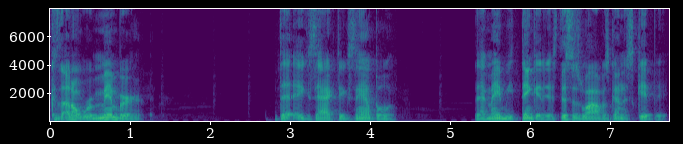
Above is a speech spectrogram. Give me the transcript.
Cause I don't remember the exact example that made me think of this. This is why I was gonna skip it.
